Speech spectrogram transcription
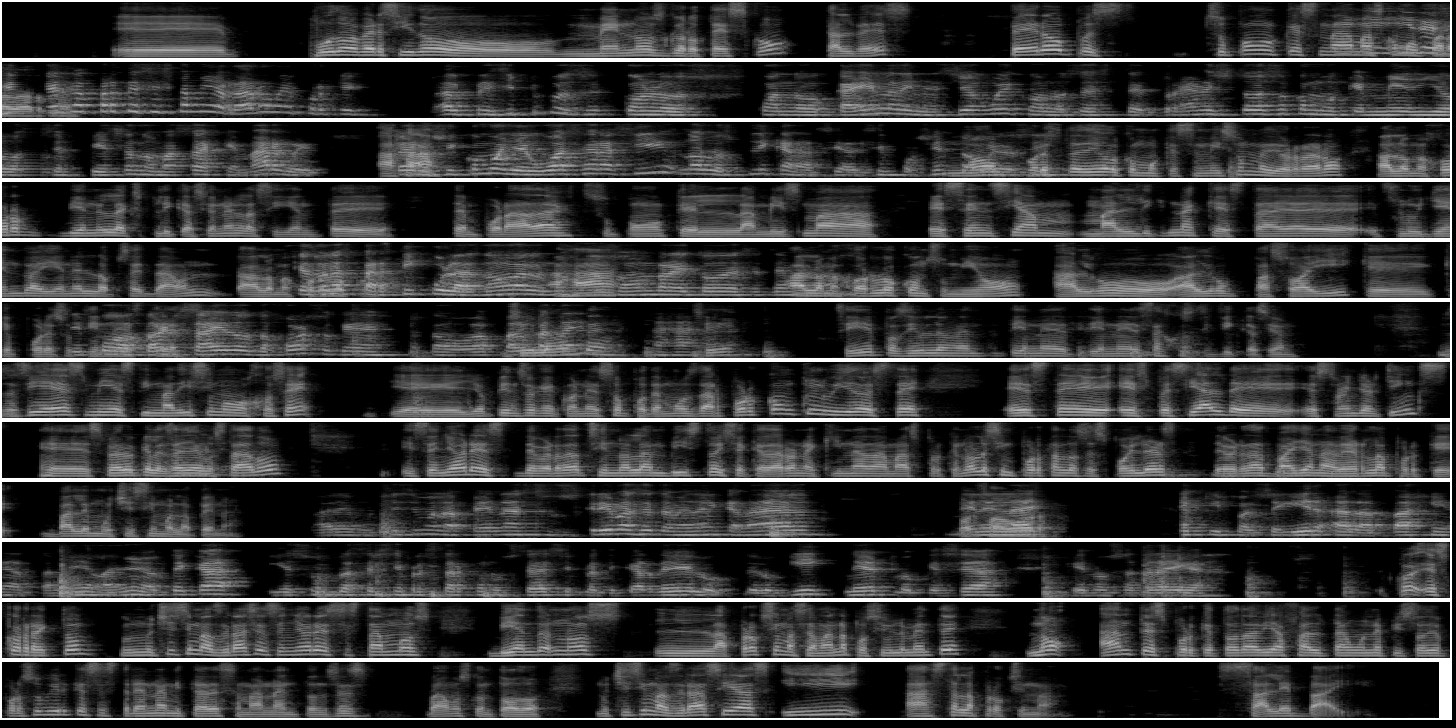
eh, pudo haber sido menos grotesco, tal vez, pero pues supongo que es nada más como para darle... Esa parte sí está muy raro, güey, porque al principio, pues, con los, cuando cae en la dimensión, güey, con los, este, truenos y todo eso, como que medio se empieza nomás a quemar, güey. Pero sí como llegó a ser así, no lo explican así al 100%. No, por eso te digo, como que se me hizo medio raro. A lo mejor viene la explicación en la siguiente temporada. Supongo que la misma esencia maligna que está eh, fluyendo ahí en el Upside Down, a lo mejor... Que son las partículas, ¿no? A sombra y todo ese tema. A lo mejor lo consumió, algo, algo pasó ahí que, que por eso ¿Tipo tiene... Dark este Side of the Force o qué? posiblemente, sí, sí, posiblemente tiene, tiene esa justificación. Pues así es, mi estimadísimo José. Eh, yo pienso que con eso podemos dar por concluido este, este especial de Stranger Things. Eh, espero que les haya gustado. Y señores, de verdad, si no la han visto y se quedaron aquí nada más porque no les importan los spoilers, de verdad vayan a verla porque vale muchísimo la pena. Vale muchísimo la pena. Suscríbanse también al canal. Por denle favor. like y seguir a la página también, la biblioteca. Y es un placer siempre estar con ustedes y platicar de lo, de lo geek, lo que sea que nos atraiga. Es correcto. Pues muchísimas gracias, señores. Estamos viéndonos la próxima semana posiblemente. No, antes porque todavía falta un episodio por subir que se estrena a mitad de semana. Entonces, vamos con todo. Muchísimas gracias y hasta la próxima. Sale, bye.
